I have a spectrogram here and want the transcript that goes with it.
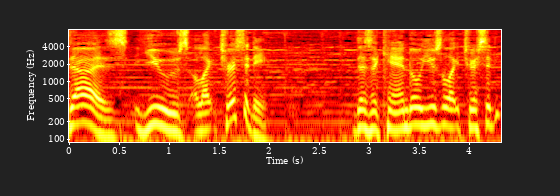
does use electricity? Does a candle use electricity?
